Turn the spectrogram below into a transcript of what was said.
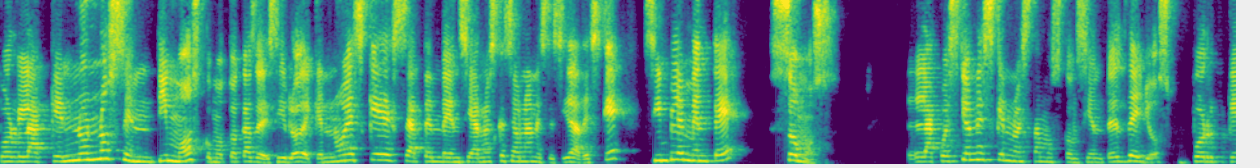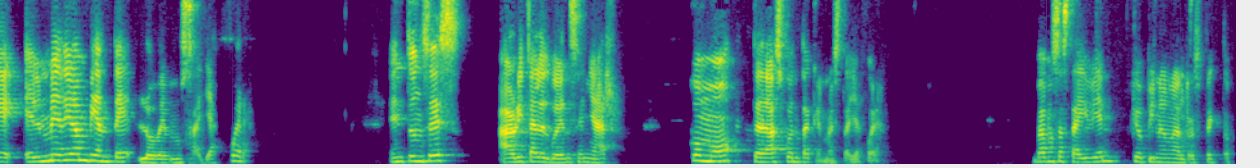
por la que no nos sentimos, como tocas de decirlo, de que no es que sea tendencia, no es que sea una necesidad, es que simplemente somos. La cuestión es que no estamos conscientes de ellos porque el medio ambiente lo vemos allá afuera. Entonces, ahorita les voy a enseñar cómo te das cuenta que no está allá afuera. Vamos hasta ahí bien. ¿Qué opinan al respecto?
